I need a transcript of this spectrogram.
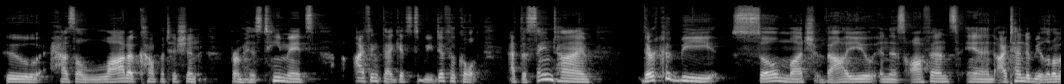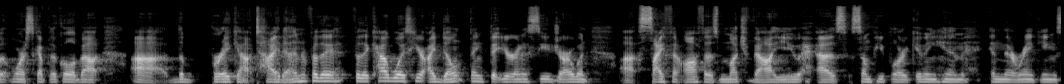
who has a lot of competition from his teammates? I think that gets to be difficult. At the same time, there could be so much value in this offense, and I tend to be a little bit more skeptical about uh, the breakout tight end for the for the Cowboys here. I don't think that you're going to see Jarwin uh, siphon off as much value as some people are giving him in their rankings.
